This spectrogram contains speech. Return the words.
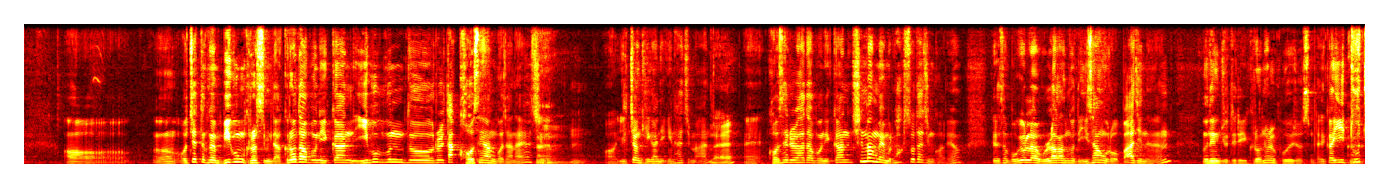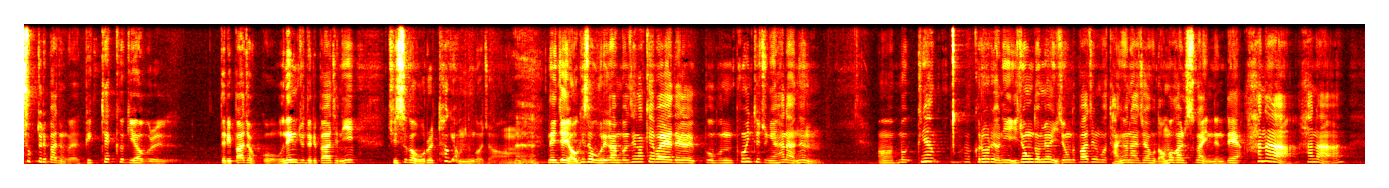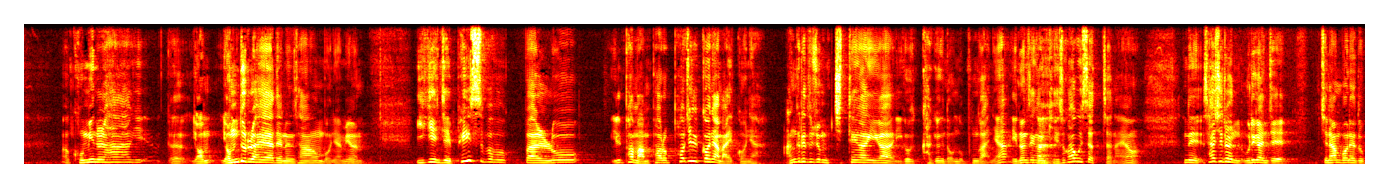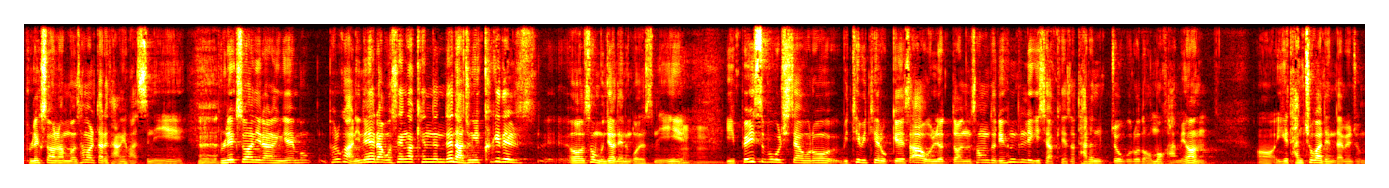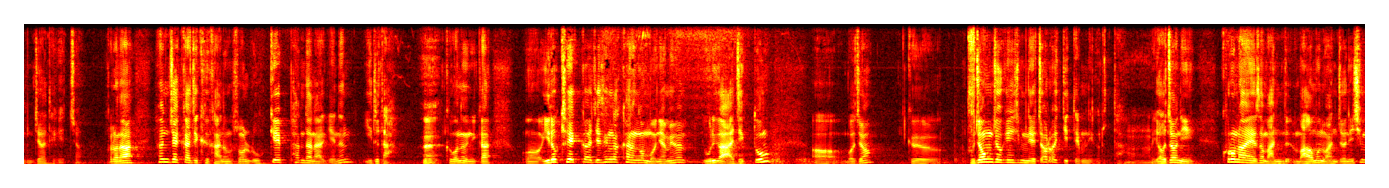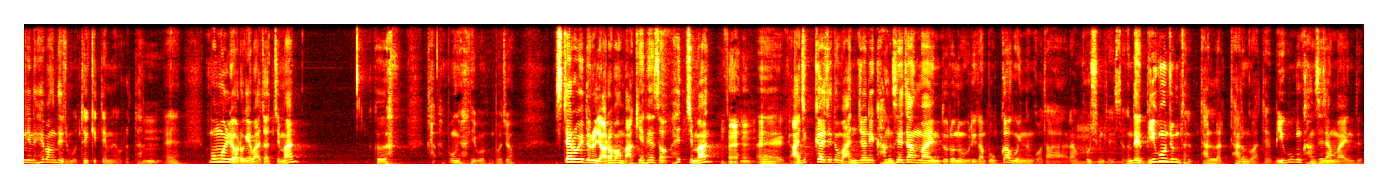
어, 어 어쨌든 그 미국은 그렇습니다. 그러다 보니까 이 부분들을 딱 거세한 거잖아요 지금 음, 어, 일정 기간이긴 하지만 네. 예, 거세를 하다 보니까 실망 매물이 확 쏟아진 거예요. 그래서 목요일 날 올라간 것 이상으로 빠지는 은행주들이 그런 흐름을 보여줬습니다. 그러니까 이 두 축들이 빠진 거예요. 빅테크 기업들이 빠졌고 은행주들이 빠지니 지수가 오를 턱이 없는 거죠. 네. 근데 이제 여기서 우리가 한번 생각해봐야 될 부분 포인트 중에 하나는 어 뭐 그냥 어, 그러려니 이 정도면 이 정도 빠지는 거 당연하지 하고 넘어갈 수가 있는데 하나 하나 어, 고민을 하기 어, 염, 염두를 해야 되는 상황은 뭐냐면 이게 이제 페이스북 발로 일파만파로 퍼질 거냐 말 거냐 안 그래도 좀 지탱하기가 이거 가격이 너무 높은 거 아니야 이런 생각을 네. 계속 하고 있었잖아요 근데 사실은 우리가 이제 지난번에도 블랙스완을 한번 3월달에 당해봤으니 네. 블랙스완이라는 게 뭐 별거 아니네라고 생각했는데 나중에 크게 돼서 문제가 되는 거였으니 이 페이스북을 시작으로 밑에 밑에롭게 쌓아 올렸던 성들이 흔들리기 시작해서 다른 쪽으로 넘어가면 어, 이게 단초가 된다면 좀 문제가 되겠죠. 그러나 현재까지 그 가능성을 높게 판단하기에는 이르다. 네. 그거는 그러니까 어, 이렇게까지 생각하는 건 뭐냐면 우리가 아직도 어, 뭐죠? 그 부정적인 심리에 쩔어 있기 때문에 그렇다. 여전히 코로나에서 만, 마음은 완전히 심리는 해방되지 못했기 때문에 그렇다. 음. 예. 뽕을 여러 개 맞았지만 그 뽕이 아니고 뭐죠? 스테로이드를 여러 방 맞긴 해서 했지만 예, 아직까지도 완전히 강세장 마인드로는 우리가 못 가고 있는 거다라고 보시면 되겠어요. 근데 미국은 좀 달- 달라, 다른 것 같아요. 미국은 강세장 마인드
